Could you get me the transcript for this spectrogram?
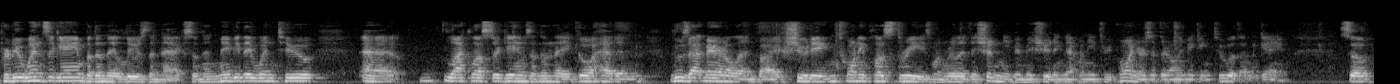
Purdue wins a game, but then they lose the next, and then maybe they win two uh, lackluster games, and then they go ahead and lose at Maryland by shooting 20 plus threes when really they shouldn't even be shooting that many three pointers if they're only making two of them a game. So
